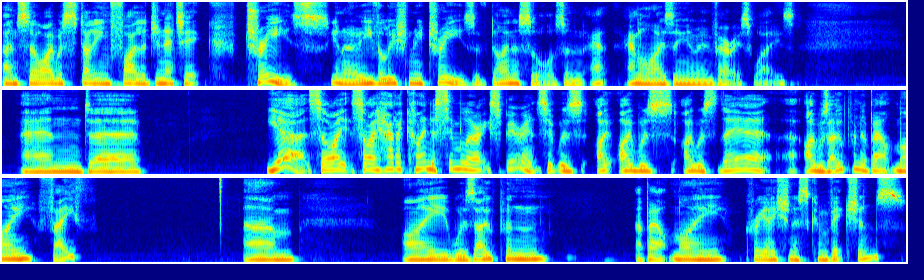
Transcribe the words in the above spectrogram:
and so I was studying phylogenetic trees, you know, evolutionary trees of dinosaurs, and a- analyzing them in various ways. And uh, yeah, so I so I had a kind of similar experience. It was I I was I was there. I was open about my faith. Um, I was open about my creationist convictions.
